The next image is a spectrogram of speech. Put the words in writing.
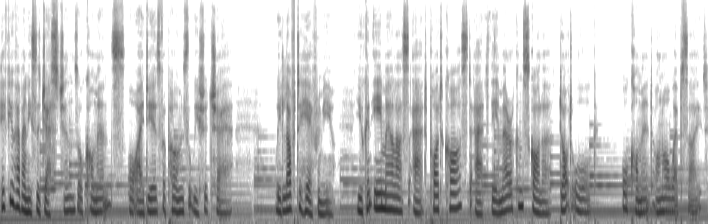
If you have any suggestions or comments or ideas for poems that we should share, we'd love to hear from you. You can email us at podcast at theamericanscholar.org or comment on our website,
